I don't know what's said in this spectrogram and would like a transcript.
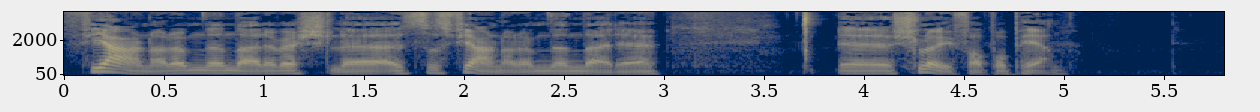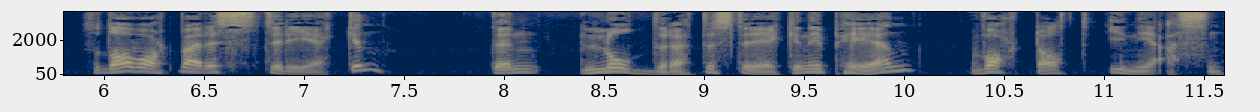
fjerna de den der vesle Så fjerna de den der eh, sløyfa på P-en. Så da ble bare streken, den loddrette streken i P-en, ble igjen inni S-en.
